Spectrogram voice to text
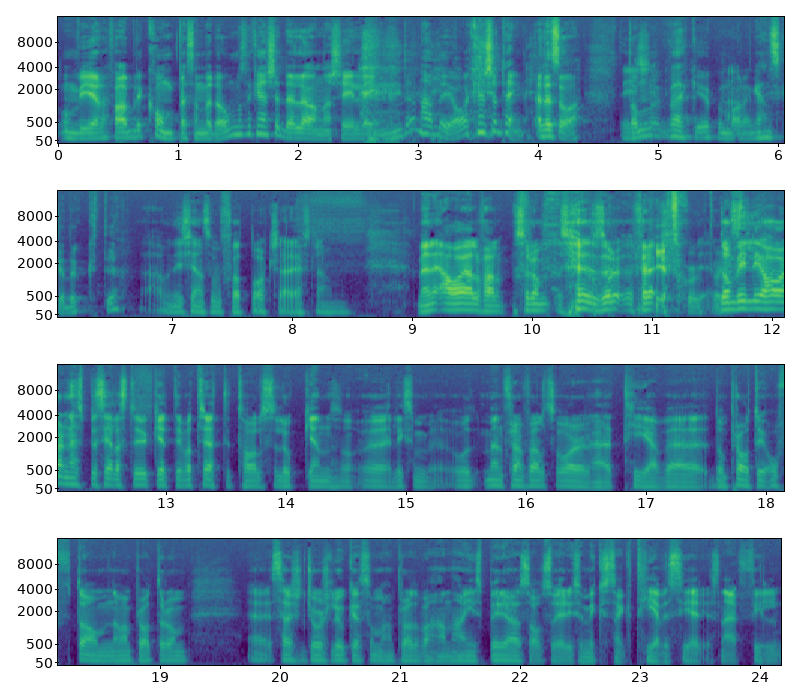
om vi i alla fall blir kompisar med dem så kanske det lönar sig i längden, hade jag kanske tänkt. Eller så. Det De verkar ju uppenbarligen ganska duktiga. Ja, men det känns ofattbart så här efterhand. Men ja, i alla fall. Så de, så, så, sjukt de ville ju ha den här speciella stuket, det var 30-talslooken, så, eh, liksom, och, men framförallt så var det det här tv, de pratar ju ofta om, när man pratar om, eh, särskilt George Lucas, om han pratar vad han har inspirerats av, så är det så mycket tv-serier, sån här film,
